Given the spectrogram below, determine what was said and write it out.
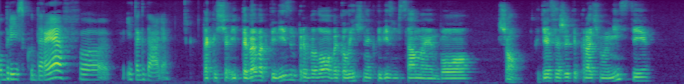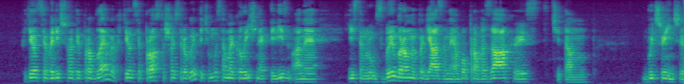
обрізку дерев і так далі. Так і що і тебе в активізм привело в екологічний активізм саме, бо що? Хотілося жити в кращому місті, хотілося вирішувати проблеми, хотілося просто щось робити. Чому саме екологічний активізм, а не якийсь там рух з виборами пов'язаний, або правозахист, чи там будь-що інше,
